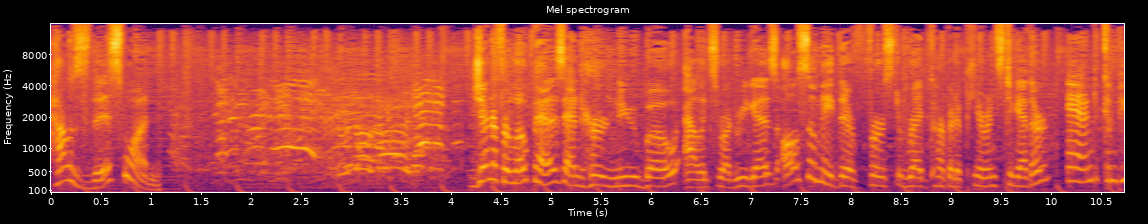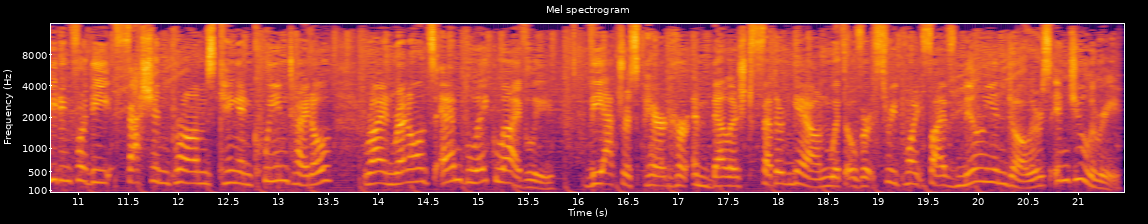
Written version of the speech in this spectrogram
how's this one? Jennifer Lopez and her new beau, Alex Rodriguez, also made their first red carpet appearance together. And competing for the Fashion Prom's King and Queen title, Ryan Reynolds and Blake Lively. The actress paired her embellished feathered gown with over $3.5 million in jewelry.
